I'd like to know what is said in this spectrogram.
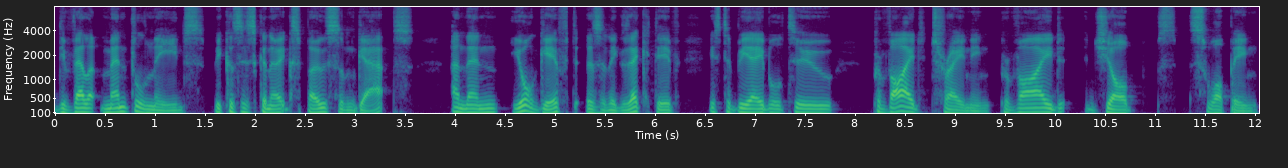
developmental needs because it's going to expose some gaps. And then your gift as an executive is to be able to provide training, provide job swapping,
